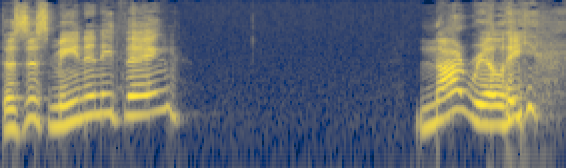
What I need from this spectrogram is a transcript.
Does this mean anything? Not really.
